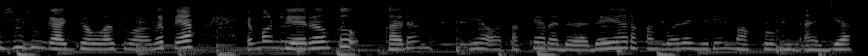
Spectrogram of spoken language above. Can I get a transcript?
Gak jelas banget ya. Emang Daryl tuh kadang ya otaknya rada-rada ya rekan Buana jadi maklumin aja.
